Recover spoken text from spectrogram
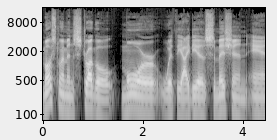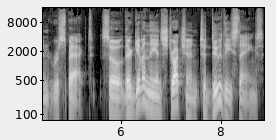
most women struggle more with the idea of submission and respect. So they're given the instruction to do these things.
